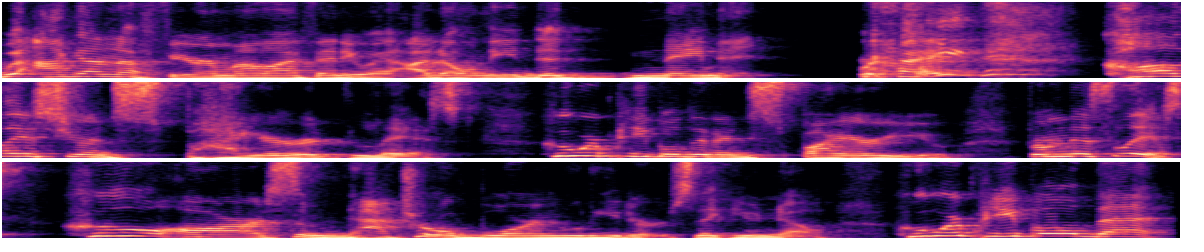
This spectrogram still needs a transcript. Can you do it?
I got enough fear in my life anyway. I don't need to name it, right? Call this your inspired list. Who are people that inspire you from this list? Who are some natural born leaders that you know? Who are people that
